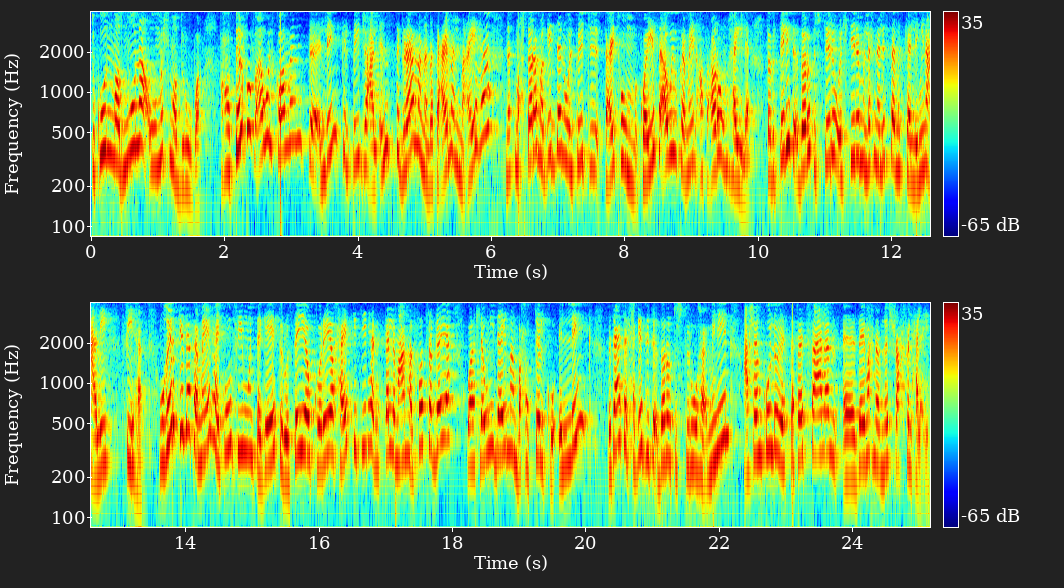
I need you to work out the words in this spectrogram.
تكون مضمونة ومش مضروبة. هحط لكم في أول comment link ال page على الإنستجرام أنا بتعامل معاها. ناس محترمة جدا وال page بتاعتهم كويسة قوي وكمان أسعارهم هايلة. فبالتالي تقدروا تشتروا السيرم اللي إحنا لسه متكلمين عليه فيها. وغير كده كمان هيكون في منتجات منتجات روسية وكورية وحاجات كتير هنتكلم عنها الفترة الجاية وهتلاقوني دايما بحط لكم ال link بتاعت الحاجات دي تقدروا تشتروها منين؟ عشان كله يستفاد فعلا زي ما إحنا بنشرح في الحلقات.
